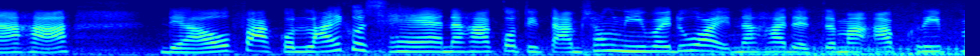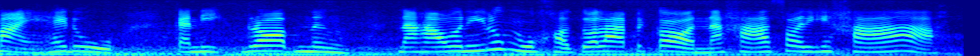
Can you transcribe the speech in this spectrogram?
นะคะเดี๋ยวฝากกดไลค์กดแชร์นะคะ กดติดตามช่องนี้ไว้ด้วยนะคะ เดี๋ยวจะมาอัพคลิปใหม่ให้ดูกันอีกรอบหนึ่งนะคะ วันนี้ลูกหมูขอตัวลาไปก่อนนะคะ สวัสดีค่ะ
